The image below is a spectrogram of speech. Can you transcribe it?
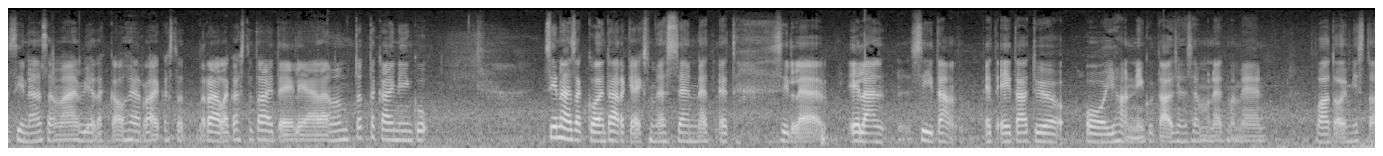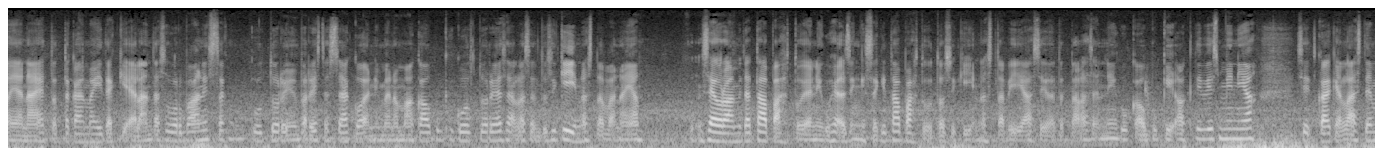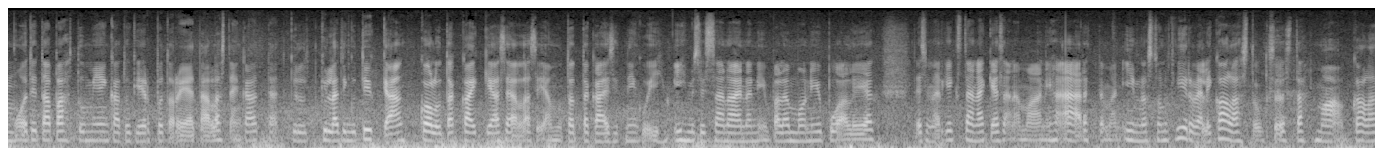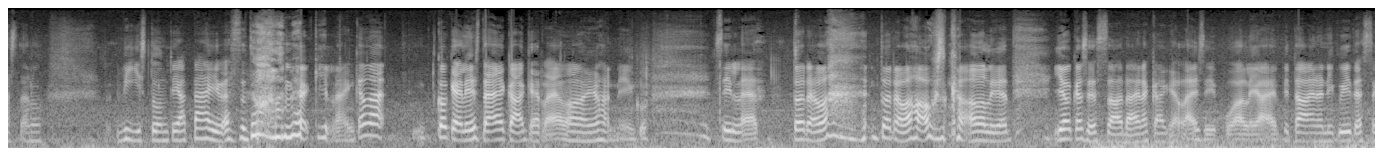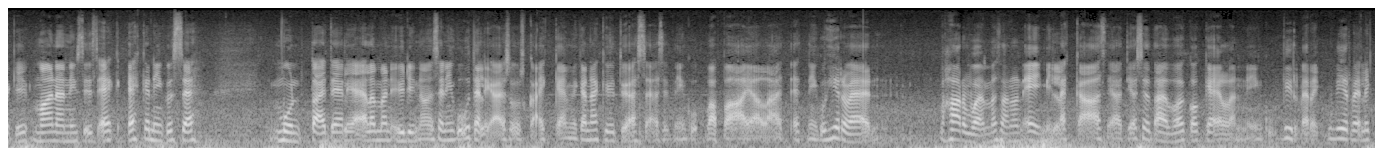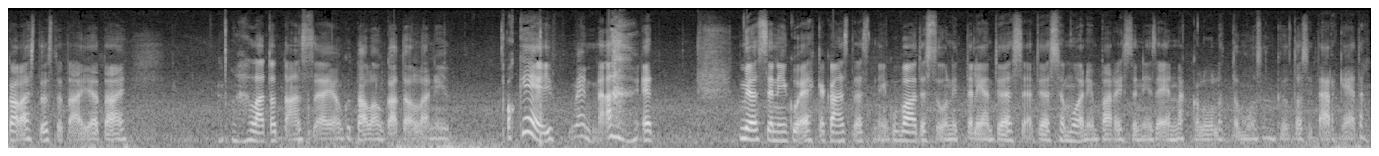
sinänsä mä en vietä kauhean raikasta, railakasta taiteilijaelämää, mutta totta kai niin kuin, sinänsä koen tärkeäksi myös sen, että, että sille elän siitä, että ei tämä työ ole ihan niin kuin täysin semmoinen, että mä menen vaan toimistoon ja näin. Että totta kai mä itsekin elän tässä urbaanissa kulttuuriympäristössä ja koen nimenomaan kaupunkikulttuuria sellaisen tosi kiinnostavana. Ja seuraa, mitä tapahtuu. Ja niin kuin Helsingissäkin tapahtuu tosi kiinnostavia asioita tällaisen niin kuin kaupunkiaktivismin ja sitten kaikenlaisten muotitapahtumien, katukirpputorien ja tällaisten käyttää. Että kyllä, kyllä niin kuin tykkään koluta kaikkia sellaisia, mutta totta kai sit niin kuin ihmisissä on aina niin paljon monia puolia. Et esimerkiksi tänä kesänä mä oon ihan äärettömän innostunut virvelikalastuksesta. Mä oon kalastanut viisi tuntia päivässä tuolla mökillä, enkä mä kokeilin sitä ekaa kerran ja mä oon ihan niin kuin silleen, että todella, todella hauskaa oli, että jokaisessa on aina kaikenlaisia puolia. Ja pitää aina niin kuin itsessäkin, mä aina niin siis ehkä, ehkä niin kuin se mun taiteilijaelämän ydin on se niin kuin uteliaisuus kaikkeen, mikä näkyy työssä ja sitten niin kuin vapaa-ajalla, että et niin kuin hirveän harvoin mä sanon ei millekään asiaa, että jos jotain voi kokeilla niin kuin virveli, virvelikalastusta tai jotain latotansseja jonkun talon katolla, niin okei, mennään. Et myös se niin kuin ehkä kans tässä niin kuin vaatesuunnittelijan työssä ja työssä muodin parissa, niin se ennakkoluulottomuus on kyllä tosi tärkeää.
